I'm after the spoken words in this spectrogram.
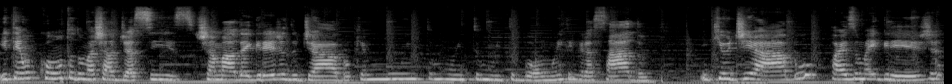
E tem um conto do Machado de Assis chamado A Igreja do Diabo, que é muito, muito, muito bom, muito engraçado. Em que o diabo faz uma igreja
